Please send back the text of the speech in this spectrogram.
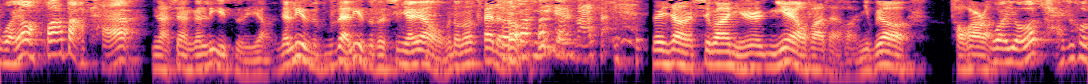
我要发大财。你咋现在跟栗子一样？人家栗子不在，栗子的新年愿望我们都能猜得到。一定是发财。那你像西瓜，你是你也要发财哈，你不要桃花了。我有了财之后，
